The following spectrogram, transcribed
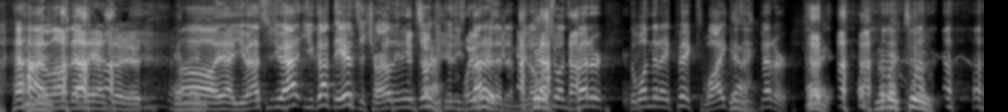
I love that answer. Dude. oh yeah, you asked you asked, you got the answer, Charlie. And he told you because he's better than him. You know which one's better? The one that I picked. Why? Because yeah. he's better. All right. Number two.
